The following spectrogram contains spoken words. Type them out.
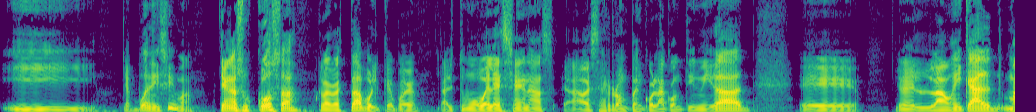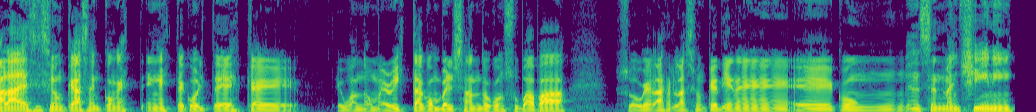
y es buenísima. Tiene sus cosas, claro está, porque pues al tú mover escenas a veces rompen con la continuidad. Eh, la única mala decisión que hacen con en este corte es que, cuando Mary está conversando con su papá sobre la relación que tiene eh, con Vincent Mancini,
